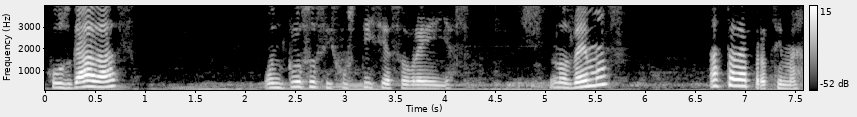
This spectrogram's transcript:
juzgadas o incluso sin justicia sobre ellas. Nos vemos. Hasta la próxima.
